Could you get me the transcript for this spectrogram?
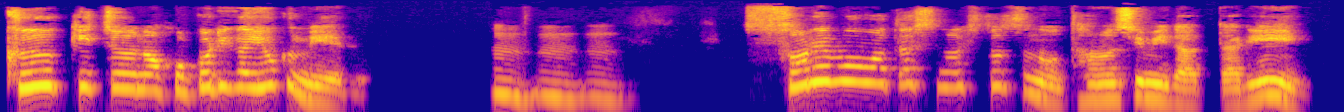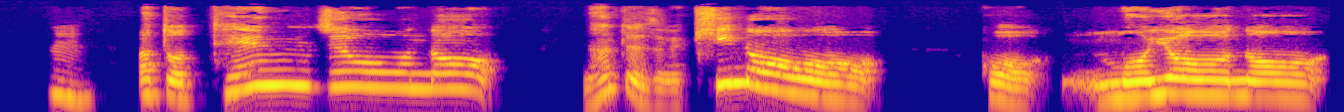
空気中の埃がよく見える。うんうんそれも私の一つの楽しみだったり、うんあと天井の、なんていうんですか、木の、こう、模様の、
